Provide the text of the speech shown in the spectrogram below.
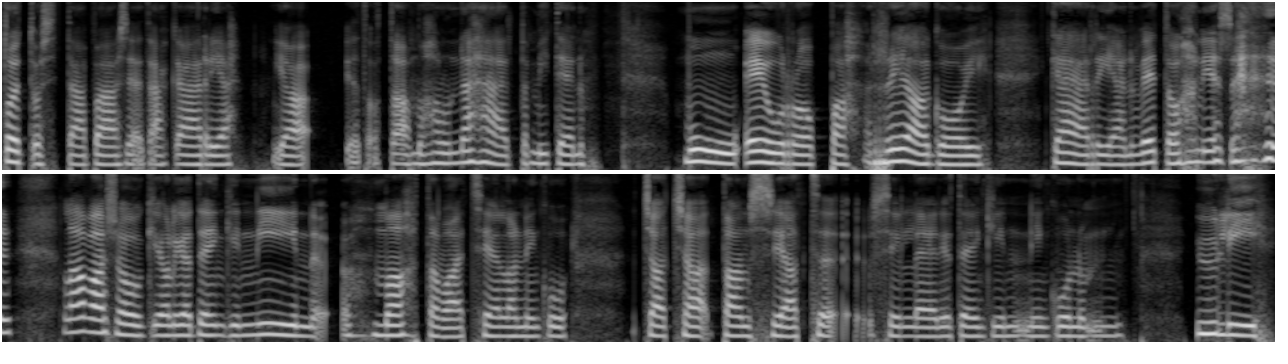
toivottavasti tää pääsee tää kääriä. Ja, ja tota, mä haluan nähdä, että miten muu Eurooppa reagoi kääriän vetoon. Ja se lavashowkin oli jotenkin niin mahtava, että siellä on niin kuin cha-cha-tanssijat silleen jotenkin niin kuin yli,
